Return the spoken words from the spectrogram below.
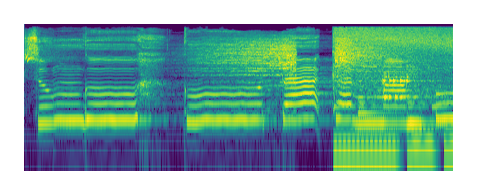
Sungguh ku takkan mampu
